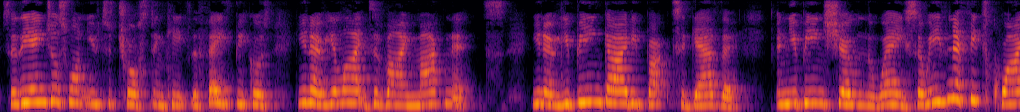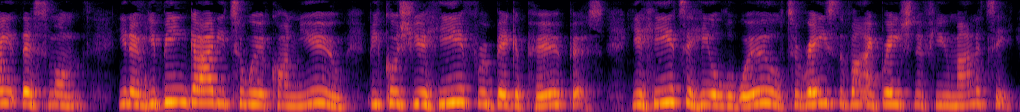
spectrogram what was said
So the angels want you to trust and keep the faith because, you know, you're like divine magnets. You know, you're being guided back together and you're being shown the way. So even if it's quiet this month, you know, you're being guided to work on you because you're here for a bigger purpose. You're here to heal the world, to raise the vibration of humanity.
